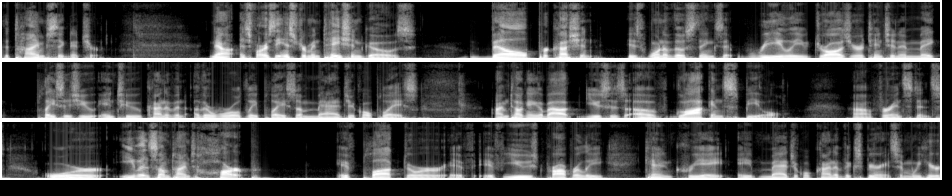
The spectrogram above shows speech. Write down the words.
the time signature. Now, as far as the instrumentation goes, bell percussion is one of those things that really draws your attention and make places you into kind of an otherworldly place, a magical place. I'm talking about uses of glockenspiel, uh, for instance, or even sometimes harp, if plucked or if if used properly, can create a magical kind of experience. And we hear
